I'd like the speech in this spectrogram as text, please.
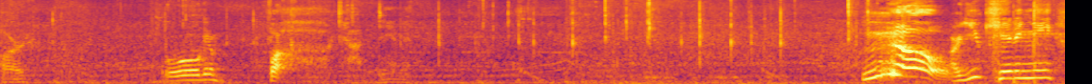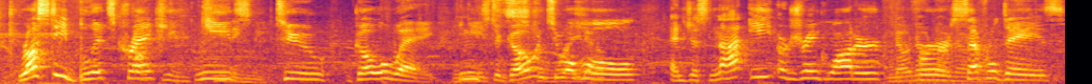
hard. Oh, get him. Fuck. Oh, God damn it. No. Are you kidding me? Rusty Blitzcrank Fucking needs me. to go away. He, He needs, needs to go into a straight up. hole and just not eat or drink water No, no, for no, no, several no. days.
